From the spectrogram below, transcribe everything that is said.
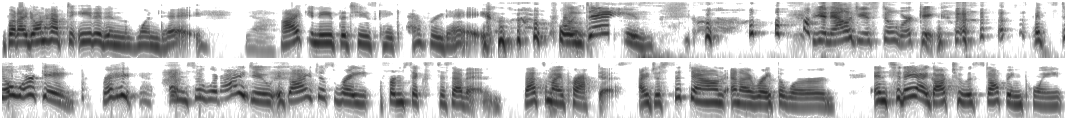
but I don't have to eat it in one day. Yeah. I can eat the cheesecake every day for oh. days. the analogy is still working. it's still working, right? And so what I do is I just write from six to seven. That's my practice. I just sit down and I write the words. And today I got to a stopping point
